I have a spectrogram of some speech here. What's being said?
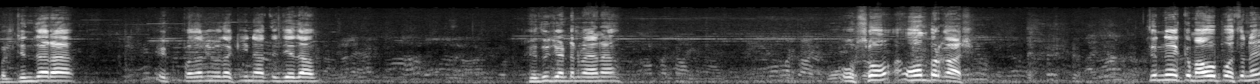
ਬਲਜਿੰਦਰ ਆ, ਇੱਕ ਪਤਾ ਨਹੀਂ ਉਹਦਾ ਕੀ ਨਾਂ, ਤੀਜੇ ਦਾ ਹਿੰਦੂ ਜੈਂਟਲਮੈਨ ਆ। ਉਹ ਸੋ, ਓਮ ਪ੍ਰਕਾਸ਼। ਤਿੰਨੇ ਕਮਾਊ ਪੁੱਤ ਨੇ।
